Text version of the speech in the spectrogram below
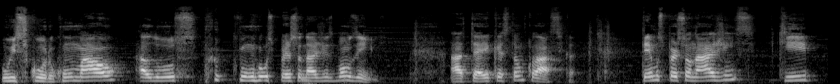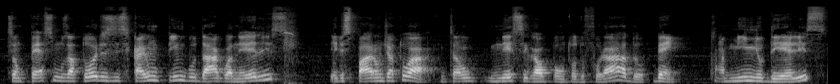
O escuro com o mal, a luz com os personagens bonzinhos. Até aí questão clássica. Temos personagens que são péssimos atores e se cai um pingo d'água neles, eles param de atuar. Então, nesse galpão todo furado, bem, caminho deles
